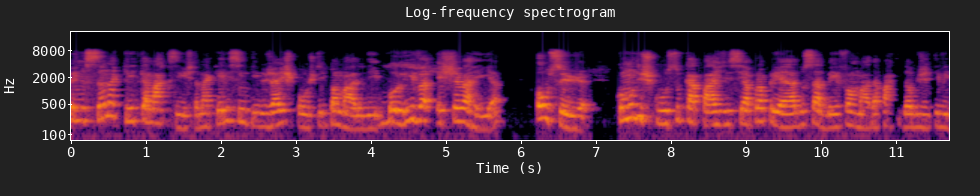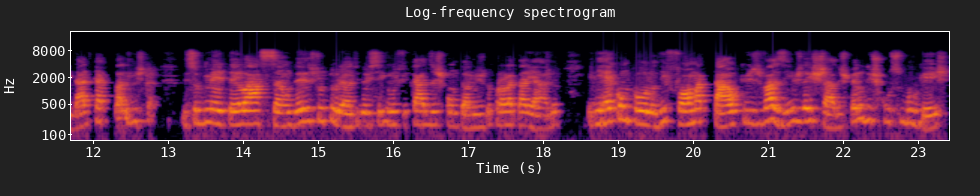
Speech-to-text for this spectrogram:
pensando a crítica marxista naquele sentido já exposto e tomado de Bolívar Echevarria, ou seja, como um discurso capaz de se apropriar do saber formado a partir da objetividade capitalista, de submetê-lo à ação desestruturante dos significados espontâneos do proletariado e de recompô-lo de forma tal que os vazios deixados pelo discurso burguês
